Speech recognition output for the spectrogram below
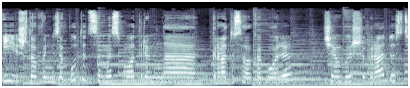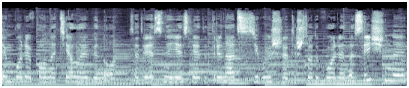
И чтобы не запутаться, мы смотрим на градус алкоголя. Чем выше градус, тем более полнотелое вино. Соответственно, если это 13 и выше, это что-то более насыщенное.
